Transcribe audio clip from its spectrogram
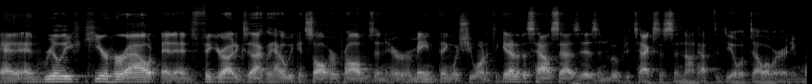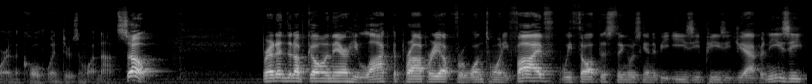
and, and really hear her out and, and figure out exactly how we can solve her problems. And her, her main thing was she wanted to get out of this house as is and move to Texas and not have to deal with Delaware anymore in the cold winters and whatnot. So Brett ended up going there. He locked the property up for 125. We thought this thing was going to be easy peasy Japanesey.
